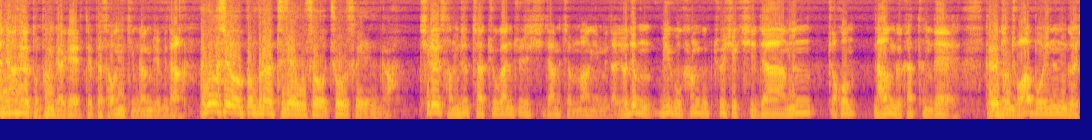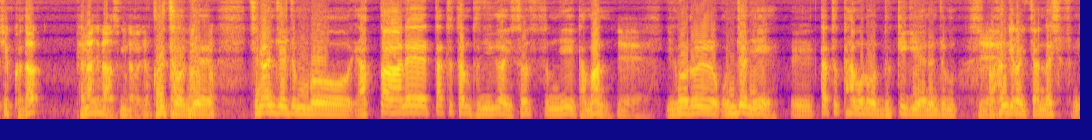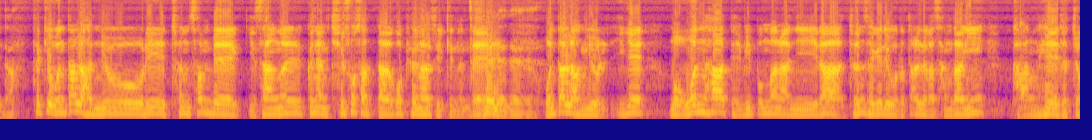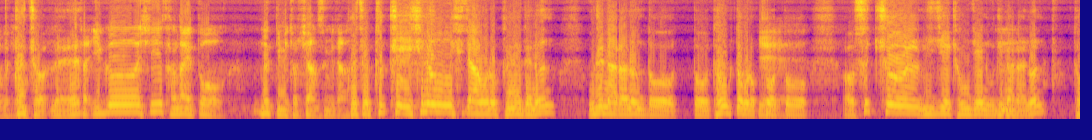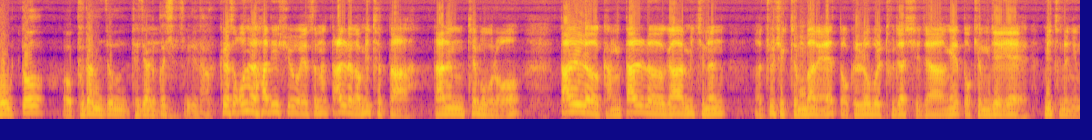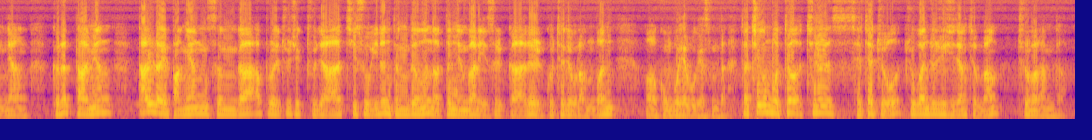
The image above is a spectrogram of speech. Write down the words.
안녕하세요. 동판가게 대표사원 김강주입니다. 안녕하세요. 뻔뻔한 투자연구소 조성현입니다. 7월 3주차 주간 주식시장 전망입니다. 요즘 미국, 한국 주식시장은 조금 나은 것 같은데 그래도 좋아 보이는 것이 그닥 편하지는 않습니다. 그죠? 그렇죠. 이제 지난주에 좀 뭐 약간의 따뜻한 분위기가 있었습니다만 예. 이거를 온전히 이 따뜻함으로 느끼기에는 좀 예. 한계가 있지 않나 싶습니다. 특히 원달러 환율이 1300 이상을 그냥 치솟았다고 표현할 수 있겠는데 네네네. 원달러 환율 이게 뭐 원화 대비뿐만 아니라 전 세계적으로 달러가 상당히 강해졌죠. 그죠? 그렇죠. 네. 자, 이것이 상당히 또 느낌이 좋지 않습니다. 그렇죠. 특히 신흥시장으로 분류되는 우리나라는 또, 또 더욱더 그렇고 예. 또 어, 수출 위주의 경제인 우리나라는 음. 더욱더 어, 부담 좀 되지 않을까 싶습니다. 그래서 오늘 하디쇼에서는 달러가 미쳤다라는 제목으로 달러, 강달러가 미치는 어, 주식 전반에 또 글로벌 투자 시장에 또 경제에 미치는 영향 그렇다면 달러의 방향성과 앞으로의 주식 투자 지수 이런 등등은 어떤 연관이 있을까를 구체적으로 한번 어, 공부해 보겠습니다. 자 지금부터 7월 셋째 주 주간 주식 시장 전망 출발합니다.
